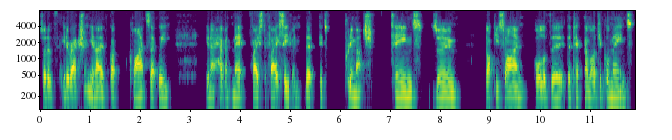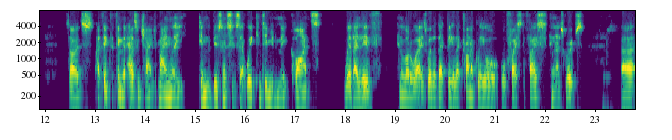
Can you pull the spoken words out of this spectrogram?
sort of interaction. You know, I've got clients that we you know haven't met face to face even that it's pretty much Teams, Zoom, DocuSign, all of the the technological means. So it's I think the thing that hasn't changed mainly in the business is that we continue to meet clients where they live in a lot of ways, whether that be electronically or or face to face in those groups. Uh,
